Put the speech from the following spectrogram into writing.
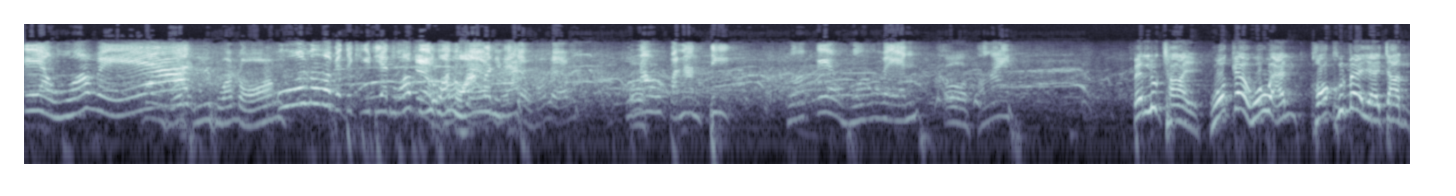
แก้วหัวแหวหัวนผีหัวหนองโอ้ยมึงมาเป็น ตะกี้เดียนหัวปีหัวหนวงวันนี้แม่แก้วหัวแหวนกูเอาปานนันตีหัวแก้วหัวแหวนโอ้เอาไงเป็นลูกชาย หัวแก้วหัวแหวนของคุณแม่ใหญ่จันทร์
